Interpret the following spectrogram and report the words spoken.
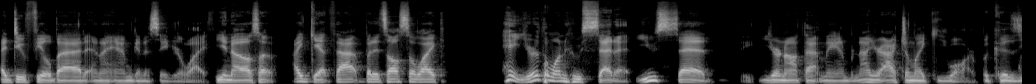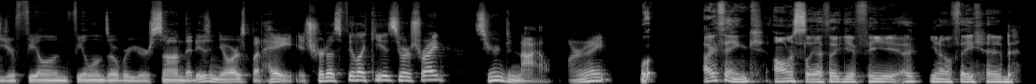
I do feel bad and I am going to save your life. You know? So I get that. But it's also like, Hey, you're the one who said it. You said you're not that man, but now you're acting like you are because you're feeling feelings over your son that isn't yours. But hey, it sure does feel like he is yours, right? So you're in denial. All right. I think, honestly, I think if he, uh, you know, if they had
